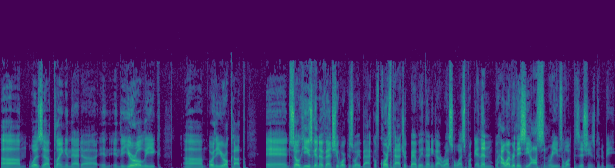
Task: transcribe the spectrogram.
Um, was uh, playing in that uh, in in the Euro League um, or the Euro Cup. And so he's going to eventually work his way back. Of course, Patrick Beverley, and then you got Russell Westbrook. And then, however, they see Austin Reaves, what position he's going to be.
